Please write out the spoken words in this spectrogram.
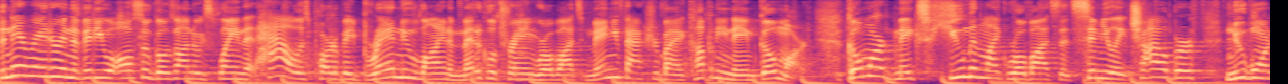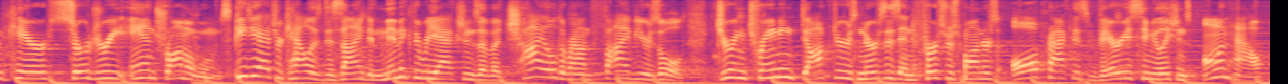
The narrator in the video also goes on to explain that HAL is part of a brand new line of medical training robots manufactured by a company named Gaumard. Gaumard makes human-like robots that simulate childbirth, newborn care, surgery, and trauma wounds. Pediatric HAL is designed to mimic the reactions of a child around 5 years old. During training, doctors, nurses, and first responders all practice various simulations on HAL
